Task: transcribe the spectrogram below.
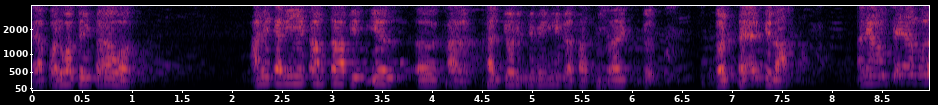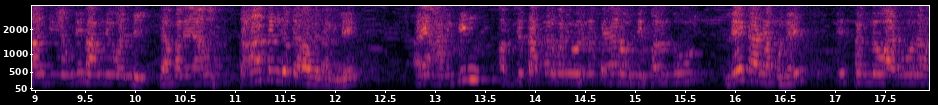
या पर्वातही करावं. आणि त्यांनी एक आमचा बीपीएल खालचीवाडी प्रीमियर लीग असा दुसरा एक गट तयार केला. आणि आमच्या या मुलांची एवढी मागणी वाढली की आम्हाला यावर्षी सहा संघ करावे लागले. आणि आणखीन आमचे चाकरमानी वर्ग तयार होते परंतु लेट आल्यामुळे ते संघ वाढवणं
